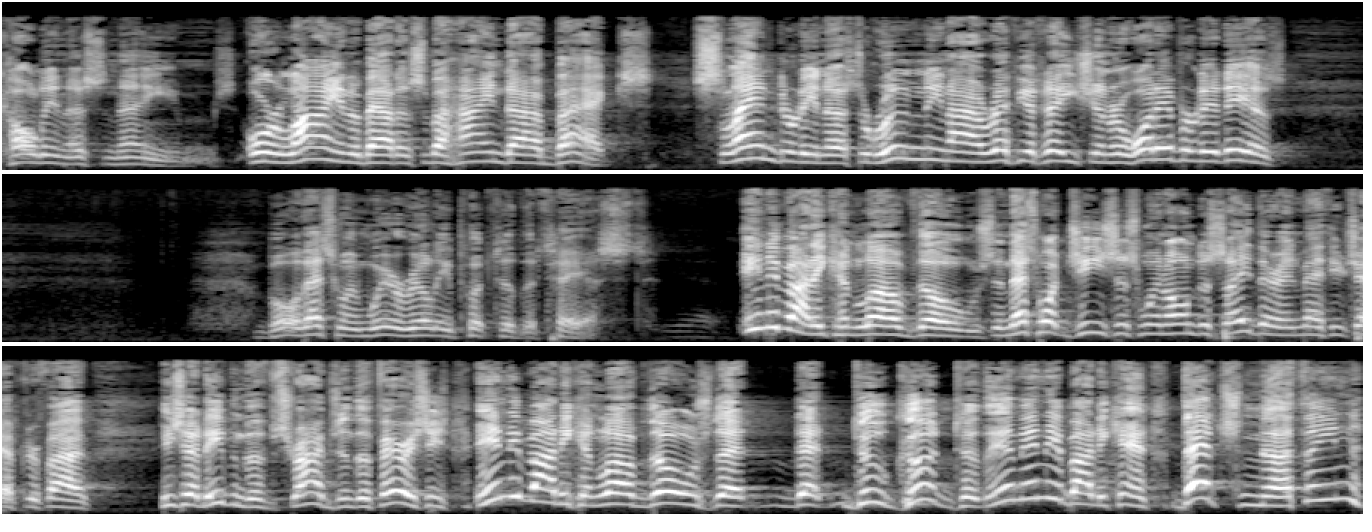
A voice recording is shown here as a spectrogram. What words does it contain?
calling us names, or lying about us behind our backs, slandering us, ruining our reputation, or whatever it is. Boy, that's when we're really put to the test. Anybody can love those. And that's what Jesus went on to say there in Matthew chapter 5. He said, even the scribes and the Pharisees, anybody can love those that, that do good to them. Anybody can. That's nothing.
